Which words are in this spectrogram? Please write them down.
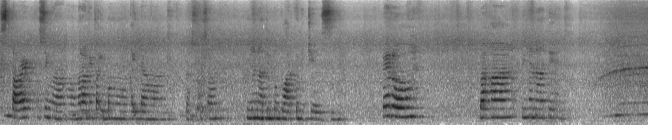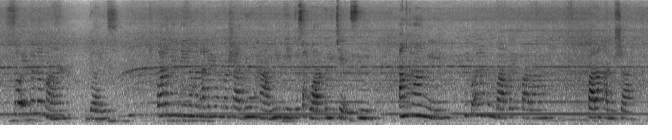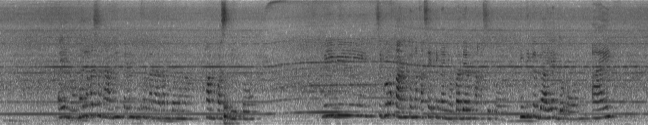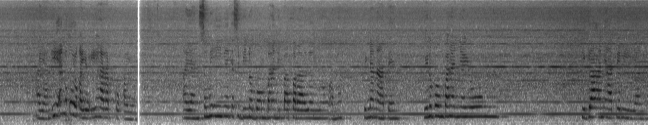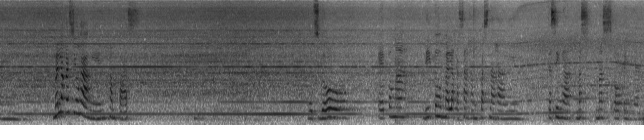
start kasi nga ah, marami pa ibang kailangan gastusan. Tingnan natin tong kwarto ni Chelsea. Pero baka tingnan natin. So ito naman, guys, parang hindi naman ano yung masyado yung hangin dito sa kwarto ni Chelsea ang hangin, hindi ko alam kung bakit parang parang ano siya. Ayun o, malakas ang hangin pero hindi ko nararamdaman ng hampas dito. Maybe, siguro kanto na kasi, tingnan nyo, pader na kasi to. Hindi kagaya doon ay, ayan, i-ano ko kayo, iharap ko kayo. Ayan, so maingay kasi binobombahan ni Papa Ryan yung ano, tingnan natin. Binobombahan niya yung higaan ni Ate Rian. Malakas yung hangin, hampas. Let's go. Eto nga, dito malakas ang hampas na hangin. Kasi nga, mas mas open yan.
